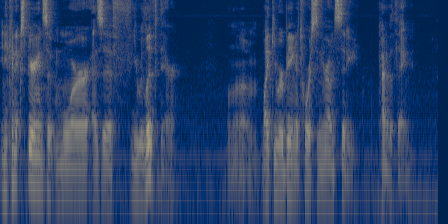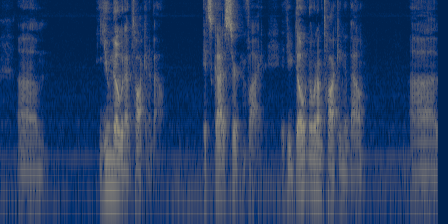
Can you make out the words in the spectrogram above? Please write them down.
and you can experience it more as if you were lived there, um, like you were being a tourist in your own city, kind of a thing. Um, you know what I'm talking about. It's got a certain vibe. If you don't know what I'm talking about, uh,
